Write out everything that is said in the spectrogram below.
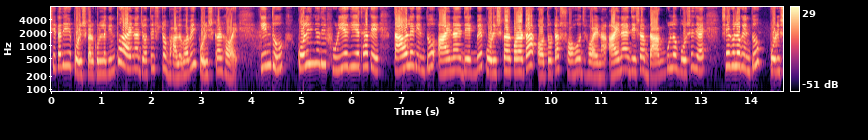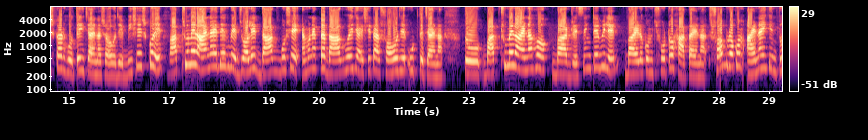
সেটা দিয়ে পরিষ্কার করলে কিন্তু আয়না যথেষ্ট ভালোভাবেই পরিষ্কার হয়। কিন্তু কলিন যদি ফুরিয়ে গিয়ে থাকে তাহলে কিন্তু আয়নায় দেখবে পরিষ্কার করাটা অতটা সহজ হয় না। আয়নায় যেসব দাগগুলো বসে যায় সেগুলো কিন্তু পরিষ্কার হতেই চায় না সহজে। বিশেষ করে বাথরুমের আয়নায় দেখবে জলের দাগ বসে এমন একটা দাগ হয়ে যায় সেটা সহজে উঠতে চায় না। তো বাথরুমের আয়না হোক বা ড্রেসিং টেবিলের বা এরকম ছোট হাত আয়না, সব রকম আয়নাই কিন্তু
